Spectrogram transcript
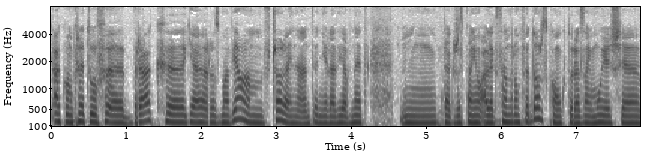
A konkretów e, brak. E, ja rozmawiałam wczoraj na antenie Radia Wnet mm, także z panią Aleksandrą Fedorską, która zajmuje się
